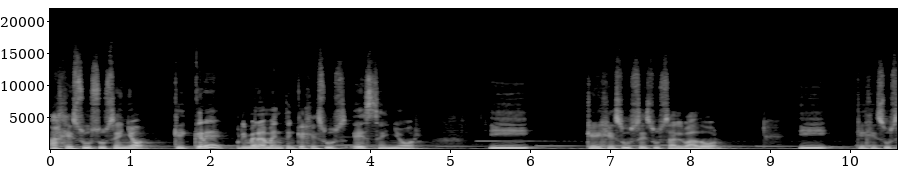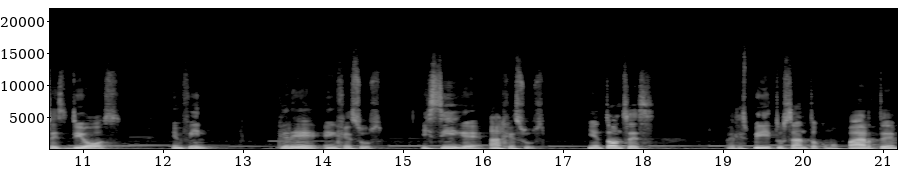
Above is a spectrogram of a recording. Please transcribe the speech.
a Jesús su Señor que cree primeramente en que Jesús es Señor y que Jesús es su Salvador y que Jesús es Dios, en fin, cree en Jesús y sigue a Jesús. Y entonces el Espíritu Santo como parte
